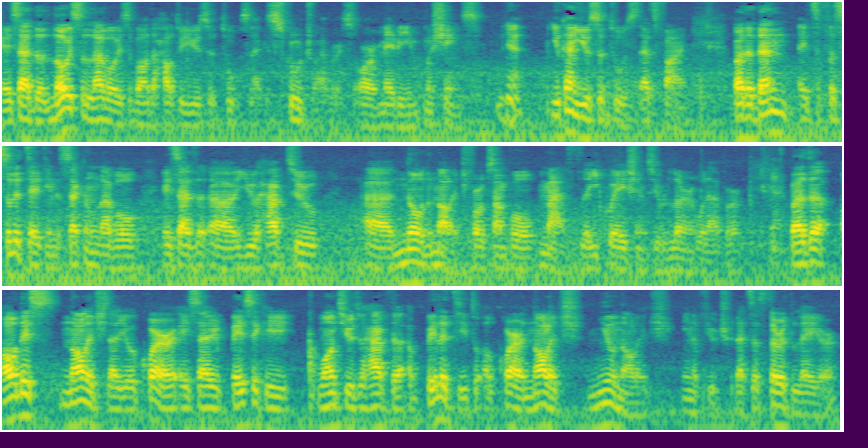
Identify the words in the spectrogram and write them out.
Is at the lowest level is about how to use the tools like screwdrivers or maybe machines. Yeah. You can use the tools, that's fine. But then it's facilitating the second level is that uh, you have to uh, know the knowledge. For example, math, the equations you learn, whatever. Yeah. But uh, all this knowledge that you acquire is that it basically want you to have the ability to acquire knowledge, new knowledge in the future. That's a third layer.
